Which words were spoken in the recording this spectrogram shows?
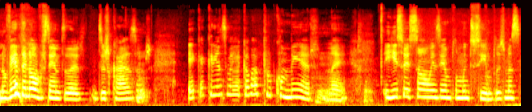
99% dos, dos casos é que a criança vai acabar por comer, né? E isso é só um exemplo muito simples, mas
